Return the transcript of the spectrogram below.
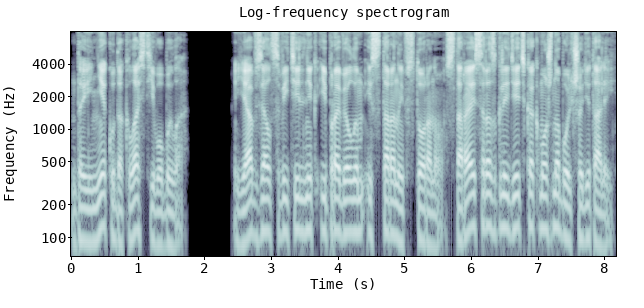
Да и некуда класть его было. Я взял светильник и провел им из стороны в сторону, стараясь разглядеть как можно больше деталей.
